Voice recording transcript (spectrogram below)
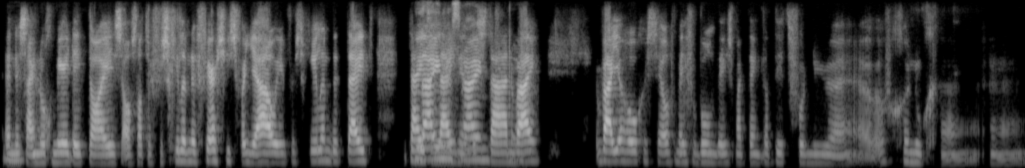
En er mhm. zijn nog meer details, als dat er verschillende versies van jou in verschillende tijd, tijdlijnen bestaan. Waar, waar je hoger zelf mee verbonden is. Maar ik denk dat dit voor nu uh, genoeg uh,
